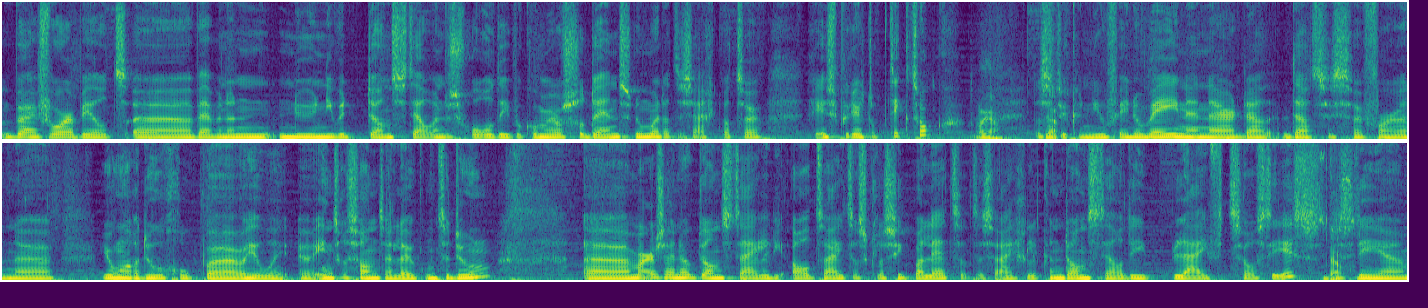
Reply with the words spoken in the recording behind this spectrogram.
bijvoorbeeld, uh, we hebben een, nu een nieuwe dansstijl in de school die we commercial dance noemen. Dat is eigenlijk wat er geïnspireerd op TikTok. Oh ja. Dat is natuurlijk een nieuw fenomeen en daar, dat, dat is voor een uh, jongere doelgroep heel interessant en leuk om te doen. maar er zijn ook dansstijlen die altijd als klassiek ballet, dat is eigenlijk een dansstijl die blijft zoals die is. Ja. Dus die, ehm,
